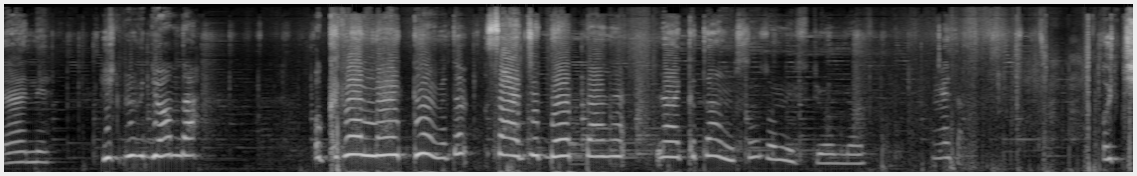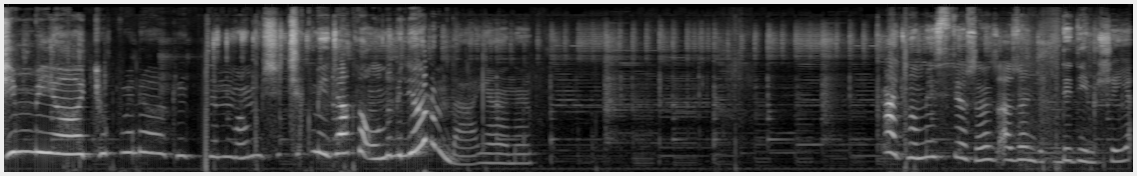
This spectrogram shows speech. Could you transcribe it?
Yani hiçbir videomda o kadar like görmedim. Sadece 4 tane like atar mısınız onu istiyorum ben. Neyse. Açayım mı ya? Çok merak ettim. Ama bir şey çıkmayacak da onu biliyorum da yani. Açmamı istiyorsanız az önceki dediğim şeyi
